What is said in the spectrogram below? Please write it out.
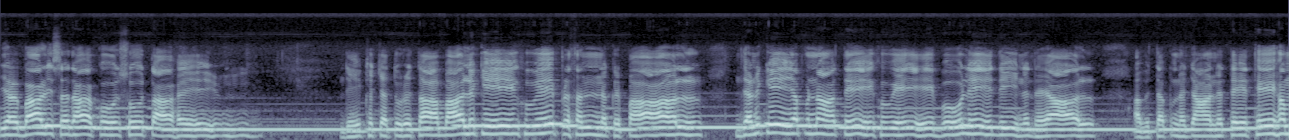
यह बाल सदा को सोता है। देख चतुरता बाल के हुए प्रसन्न कृपाल, जन के अपनाते हुए बोले दीन दयाल। अब तक न जानते थे हम,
